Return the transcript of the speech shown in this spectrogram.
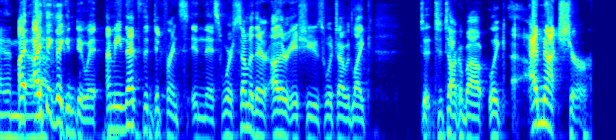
and I, I uh, think they can do it. I mean, that's the difference in this, where some of their other issues, which I would like to, to talk about, like I'm not sure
